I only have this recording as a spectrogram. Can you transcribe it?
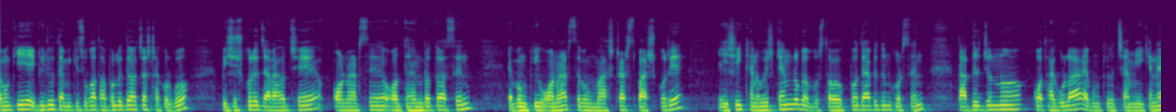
এবং কি এই ভিডিওতে আমি কিছু কথা বলে দেওয়ার চেষ্টা করব, বিশেষ করে যারা হচ্ছে অনার্সে অধ্যয়নরত আছেন এবং কি অনার্স এবং মাস্টার্স পাশ করে এই শিক্ষানবিশ কেন্দ্র ব্যবস্থাপক পদে আবেদন করছেন। তাদের জন্য কথাগুলা এবং কি হচ্ছে আমি এখানে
